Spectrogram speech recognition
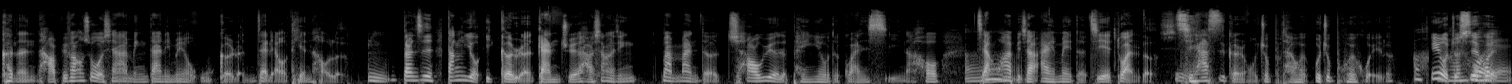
可能好，比方说我现在名单里面有五个人在聊天好了，嗯，但是当有一个人感觉好像已经。慢慢的超越了朋友的关系，然后讲话比较暧昧的阶段了。其他四个人我就不太会，我就不会回了，因为我就是会，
